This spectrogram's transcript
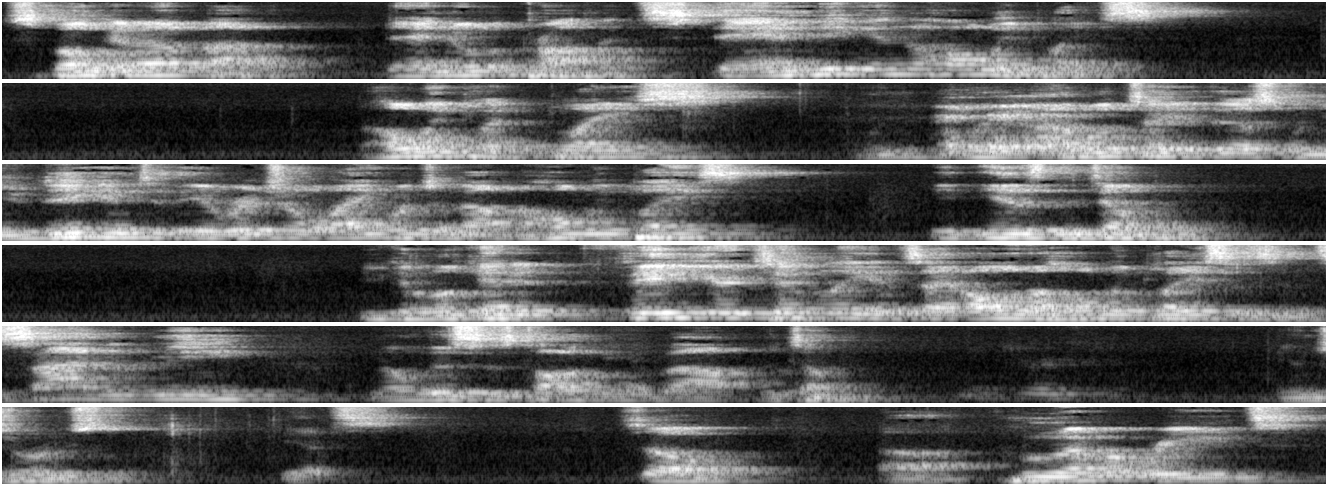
spoken of by Daniel the prophet standing in the holy place, the holy place, when- I will tell you this when you dig into the original language about the holy place, it is the temple. You can look at it figuratively and say, oh, the holy place is inside of me. No, this is talking about the temple in Jerusalem. Yes. So, uh, whoever reads,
